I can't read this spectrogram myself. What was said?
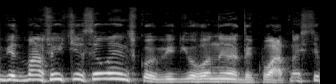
відмазують і Зеленського від його неадекватності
